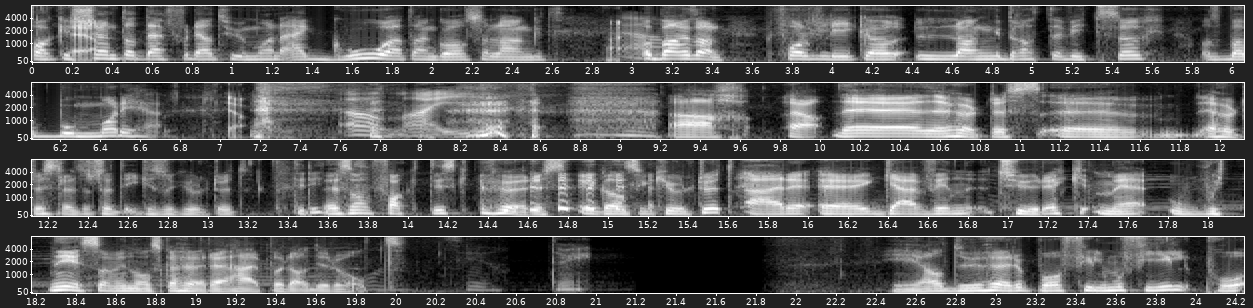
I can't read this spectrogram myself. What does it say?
og har ikke skjønt at det er fordi at humoren er god at han går så langt. Og bare sånn, Folk liker langdratte vitser, og så bare bommer de helt. Å nei. Ah, ja, det, det, hørtes, eh, det hørtes rett og slett ikke så kult ut. Det som faktisk høres ganske kult ut, er eh, Gavin Turek med 'Whitney', som vi nå skal høre her på Radio Revolt. Ja, du hører på Filmofil på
